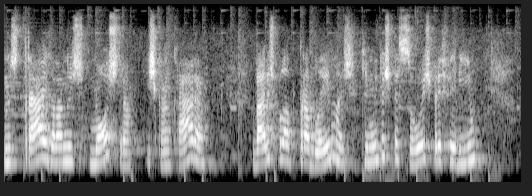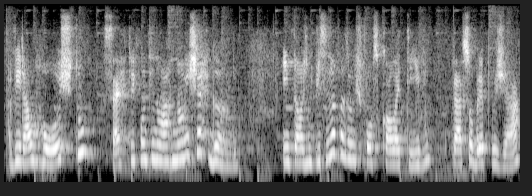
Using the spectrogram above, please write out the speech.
nos traz, ela nos mostra, escancara vários problemas que muitas pessoas preferiam virar o rosto, certo? E continuar não enxergando. Então a gente precisa fazer um esforço coletivo para sobrepujar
